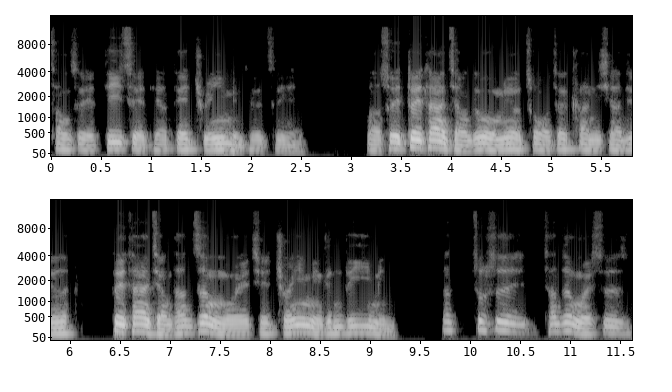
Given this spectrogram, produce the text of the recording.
上次也第一次也提到 dreaming 这个字眼啊，所以对他来讲，如果我没有错，我再看一下，就是对他来讲，他认为其实 dreaming 跟 dreaming，那就是他认为是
